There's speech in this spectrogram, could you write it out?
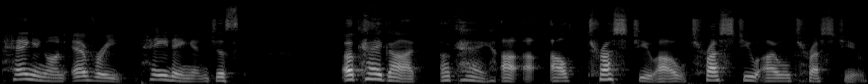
hanging on every painting and just okay God, okay, uh, I'll trust you. I'll trust you. I will trust you.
